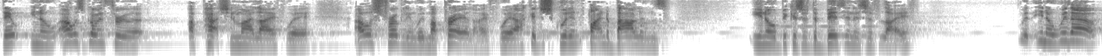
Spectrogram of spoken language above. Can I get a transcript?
they, you know, I was going through a, a patch in my life where I was struggling with my prayer life, where I could just couldn't find a balance, you know, because of the busyness of life. With, you know, without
